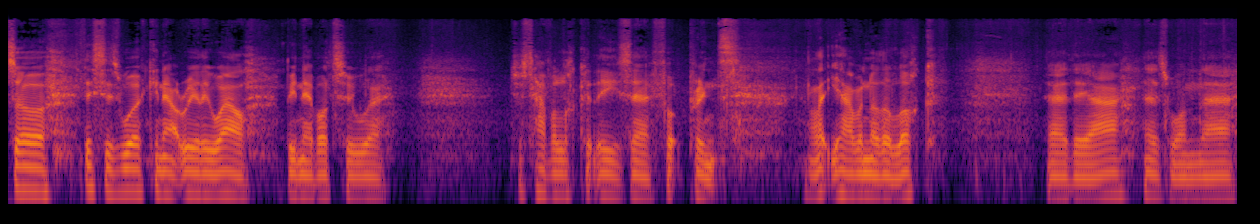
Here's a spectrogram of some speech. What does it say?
So this is working out really well, being able to uh, just have a look at these uh, footprints. I'll let you have another look. There they are, there's one there.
